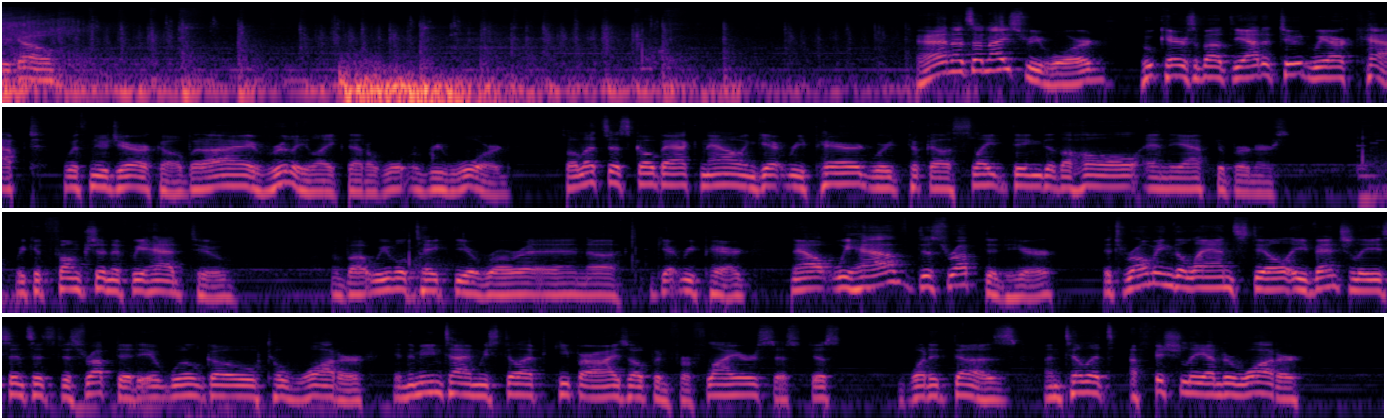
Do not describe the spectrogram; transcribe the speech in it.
We go. And that's a nice reward. Who cares about the attitude? We are capped with New Jericho, but I really like that reward. So let's just go back now and get repaired. We took a slight ding to the hull and the afterburners. We could function if we had to, but we will take the Aurora and uh, get repaired. Now, we have disrupted here. It's roaming the land still. Eventually, since it's disrupted, it will go to water. In the meantime, we still have to keep our eyes open for flyers. That's just what it does. Until it's officially underwater,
